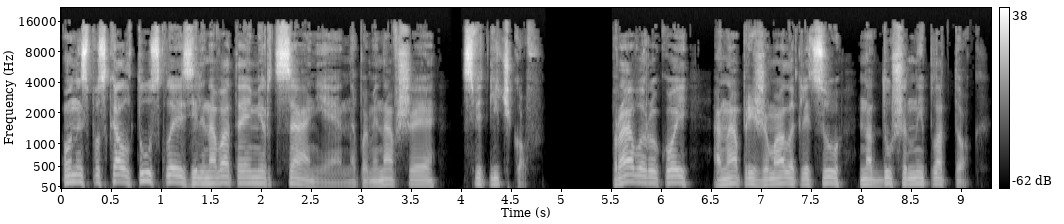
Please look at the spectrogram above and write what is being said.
Он испускал тусклое зеленоватое мерцание, напоминавшее светлячков. Правой рукой она прижимала к лицу надушенный платок.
